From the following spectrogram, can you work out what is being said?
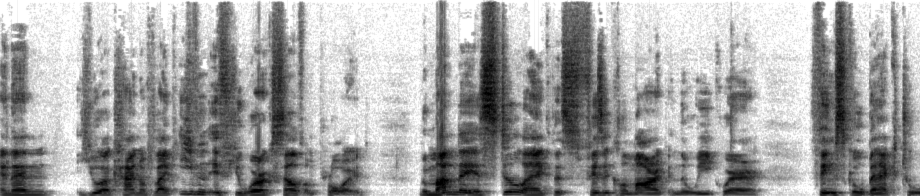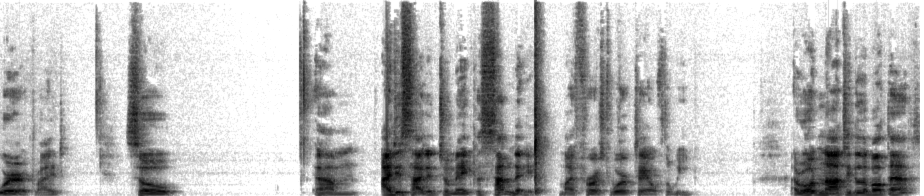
And then you are kind of like, even if you work self employed, the Monday is still like this physical mark in the week where things go back to work, right? So um, I decided to make the Sunday my first workday of the week. I wrote an article about that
